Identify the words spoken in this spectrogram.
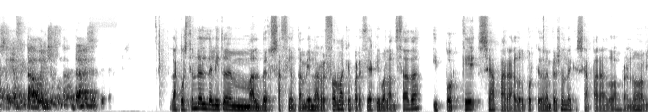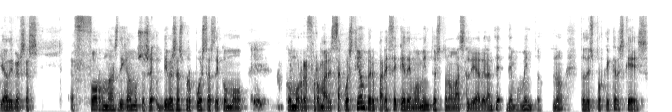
se había afectado derechos fundamentales, etc. La cuestión del delito de malversación, también la reforma que parecía que iba lanzada y por qué se ha parado, porque da la impresión de que se ha parado ahora, ¿no? Había diversas formas, digamos, o sea, diversas propuestas de cómo, cómo reformar esta cuestión, pero parece que de momento esto no va a salir adelante, de momento, ¿no? Entonces, ¿por qué crees que es?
